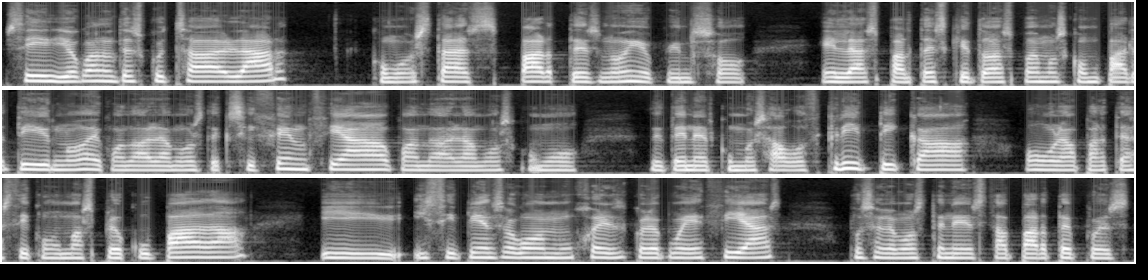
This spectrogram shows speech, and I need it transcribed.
Sí, yo cuando te escuchaba hablar, como estas partes, ¿no? Yo pienso en las partes que todas podemos compartir, ¿no? De cuando hablamos de exigencia, cuando hablamos como de tener como esa voz crítica o una parte así como más preocupada. Y, si pienso como mujeres, con lo que me decías, pues solemos tener esta parte pues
